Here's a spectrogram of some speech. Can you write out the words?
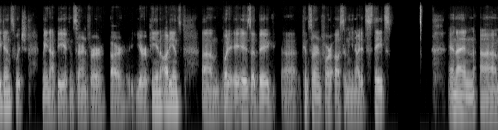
agents, which may not be a concern for our European audience, um, but it is a big uh, concern for us in the United States. And then um,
